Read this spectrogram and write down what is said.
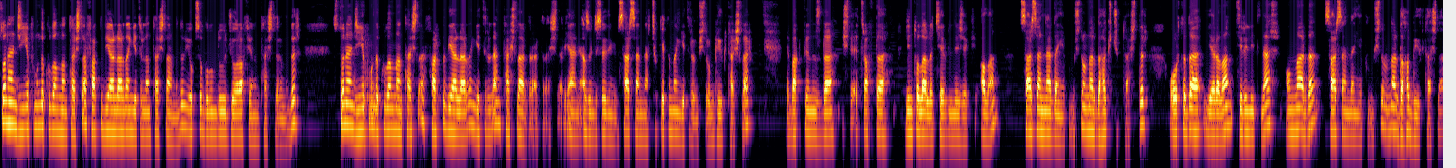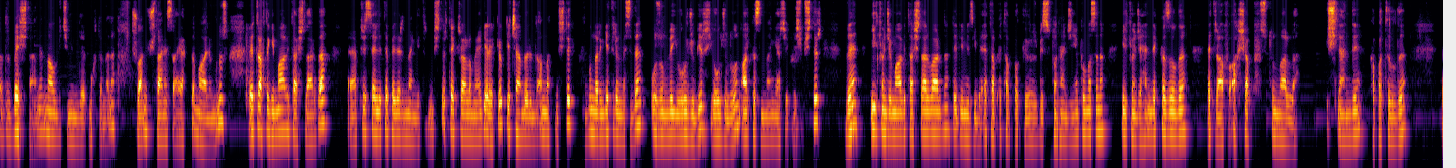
Stonehenge'in yapımında kullanılan taşlar farklı diyarlardan getirilen taşlar mıdır yoksa bulunduğu coğrafyanın taşları mıdır? Stonehenge'in yapımında kullanılan taşlar farklı diyarlardan getirilen taşlardır arkadaşlar. Yani az önce söylediğim gibi Sarsenler çok yakından getirilmiştir o büyük taşlar. E baktığınızda işte etrafta lintolarla çevrilecek alan Sarsenlerden yapılmıştır. Onlar daha küçük taştır. Ortada yer alan trilitler onlar da sarsenden yapılmıştır. Onlar daha büyük taşlardır. 5 tane nal biçiminde muhtemelen. Şu an 3 tanesi ayakta malumunuz. Etraftaki mavi taşlar da e, Priselli tepelerinden getirilmiştir. Tekrarlamaya gerek yok. Geçen bölümde anlatmıştık. Bunların getirilmesi de uzun ve yorucu bir yolculuğun arkasından gerçekleşmiştir. Ve ilk önce mavi taşlar vardı. Dediğimiz gibi etap etap bakıyoruz biz Stonehenge'in yapılmasına. İlk önce hendek kazıldı. Etrafı ahşap sütunlarla işlendi, kapatıldı.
